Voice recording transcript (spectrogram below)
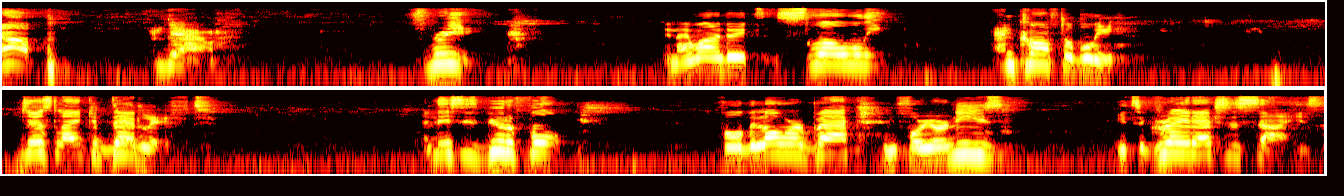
And up. And down. Three. And I want to do it slowly and comfortably. Just like a deadlift. And this is beautiful for the lower back and for your knees. It's a great exercise.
